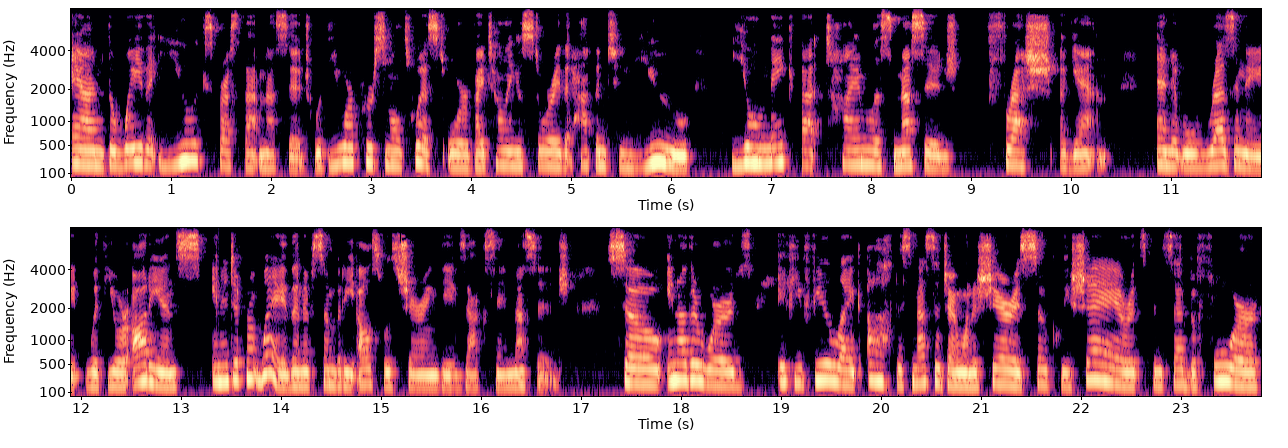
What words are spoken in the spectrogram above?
And the way that you express that message with your personal twist or by telling a story that happened to you, you'll make that timeless message fresh again. And it will resonate with your audience in a different way than if somebody else was sharing the exact same message. So, in other words, if you feel like, oh, this message I want to share is so cliche or it's been said before,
